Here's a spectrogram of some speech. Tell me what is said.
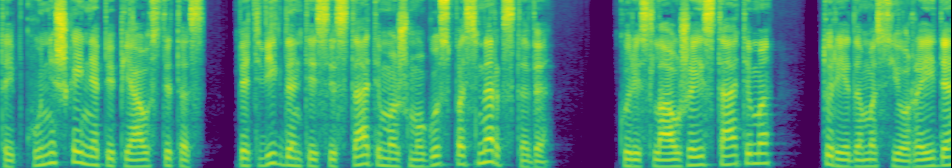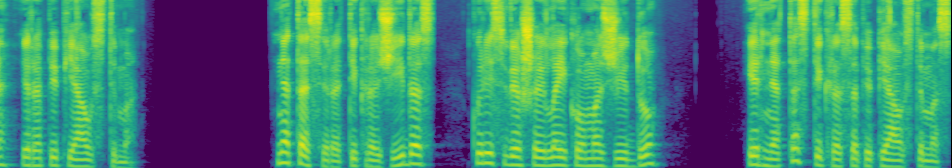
Taip kūniškai neapipjaustytas, bet vykdantis įstatymą žmogus pasmerks tave, kuris lauža įstatymą, turėdamas jo raidę ir apipjaustimą. Ne tas yra tikras žydas, kuris viešai laikomas žydu, ir ne tas tikras apipjaustimas,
